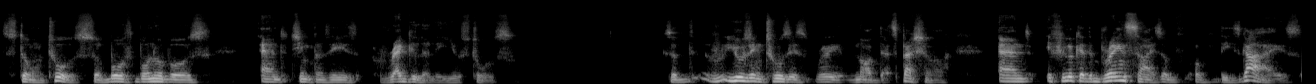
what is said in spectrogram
stone tools. So both bonobos and chimpanzees regularly use tools. So using tools is really not that special. And if you look at the brain size of, of these guys,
